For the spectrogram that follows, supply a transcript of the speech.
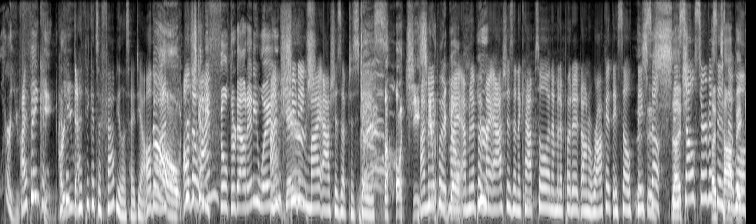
"What are you I think thinking? I Are think you?" I think it's a fabulous idea. Although no, I, you're although just gonna I'm, be filtered out anyway. I'm shooting my ashes up to space. Oh, jeez. I'm gonna put go. my I'm gonna put You're- my ashes in a capsule and I'm gonna put it on a rocket. They sell they This sell they sell services that will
